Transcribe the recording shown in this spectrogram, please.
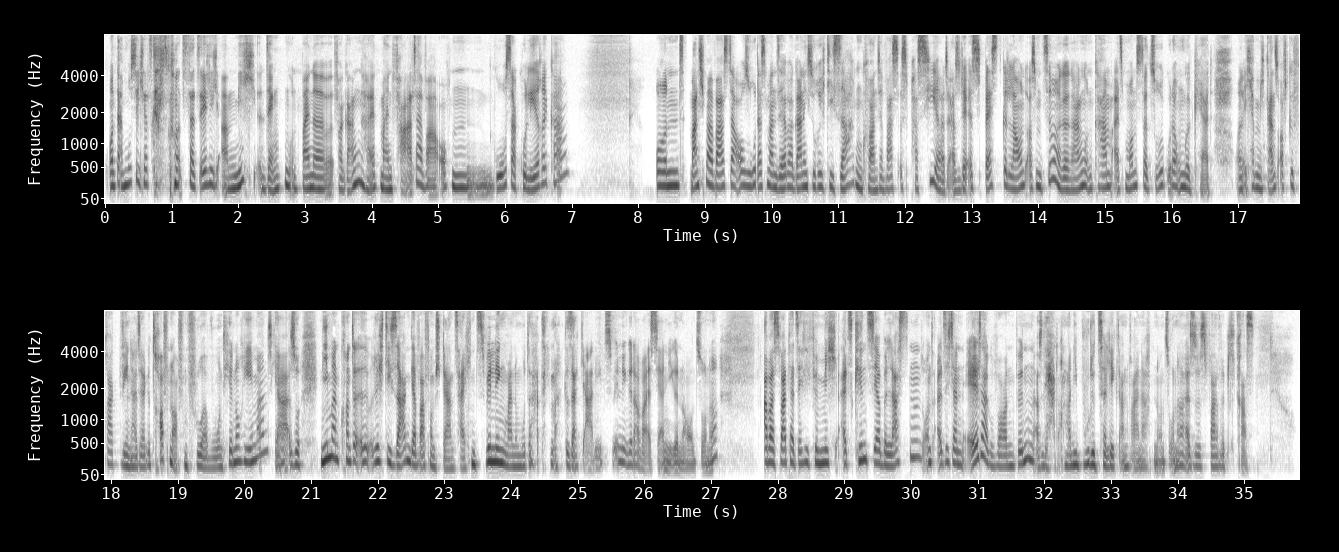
Und da muss ich jetzt ganz kurz tatsächlich an mich denken und meine Vergangenheit. Mein Vater war auch ein großer Choleriker. Und manchmal war es da auch so, dass man selber gar nicht so richtig sagen konnte, was ist passiert. Also der ist bestgelaunt aus dem Zimmer gegangen und kam als Monster zurück oder umgekehrt. Und ich habe mich ganz oft gefragt, wen hat er getroffen auf dem Flur? Wohnt hier noch jemand? Ja, also niemand konnte äh, richtig sagen, der war vom Sternzeichen Zwilling. Meine Mutter hat immer gesagt, ja, die Zwillinge, da weiß ja nie genau und so, ne? Aber es war tatsächlich für mich als Kind sehr belastend. Und als ich dann älter geworden bin, also der hat auch mal die Bude zerlegt an Weihnachten und so, ne? Also das war wirklich krass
